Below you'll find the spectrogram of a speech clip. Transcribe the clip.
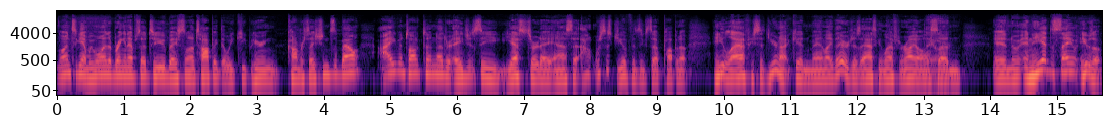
once again we wanted to bring an episode to you based on a topic that we keep hearing conversations about. I even talked to another agency yesterday, and I said, "Oh, "What's this geofencing stuff popping up?" he laughed. He said, "You're not kidding, man! Like they were just asking left and right all of a They are. sudden." And and he had the same. He was a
